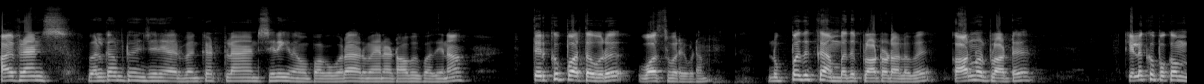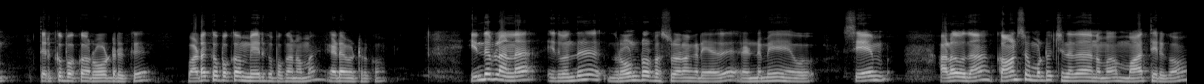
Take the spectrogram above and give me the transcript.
Hi friends welcome to engineer Venkat plans இன்றைக்கி நம்ம பார்க்க போகிற அருமையான டாபிக் பார்த்தீங்கன்னா தெற்கு பார்த்த ஒரு வாஸ்து வரைபடம். முப்பதுக்கு ஐம்பது பிளாட்டோட அளவு. கார்னர் பிளாட்டு கிழக்கு பக்கம் தெற்கு பக்கம் ரோடு இருக்குது வடக்கு பக்கம் மேற்கு பக்கம் நம்ம இடம் விட்டுருக்கோம். இந்த பிளானில் இது வந்து கிரவுண்ட் ஃப்ளோர் ஃபஸ்ட் ஃப்ளோர்லாம் கிடையாது. ரெண்டுமே சேம் அளவு தான் கான்செப்ட் மட்டும் சின்னதாக நம்ம மாற்றிருக்கோம்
